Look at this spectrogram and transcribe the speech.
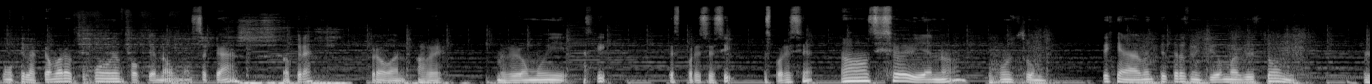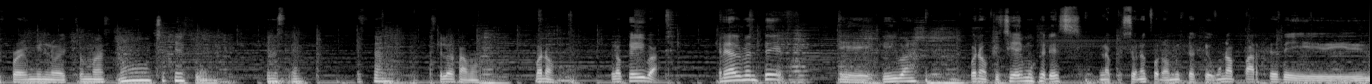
como que la cámara como un enfoque, no, más acá, ¿no crees? Pero bueno, a ver, me veo muy así. ¿Les parece así? ¿Les parece? No, sí se ve bien, ¿no? Un zoom. Sí, generalmente he transmitido más de zoom. El framing lo he hecho más. No, sí tiene zoom. Está. Así lo dejamos. Bueno, lo que iba. Generalmente eh, iba, bueno, que sí hay mujeres en la cuestión económica que una parte de,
